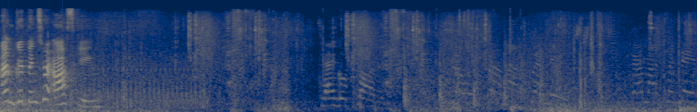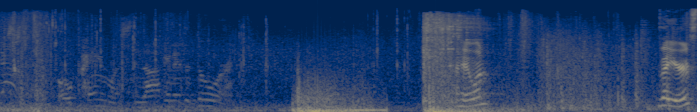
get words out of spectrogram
I'm good. Thanks for asking. I hit one. Is that yours?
